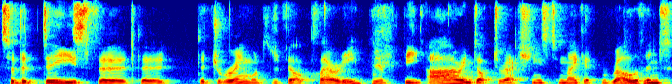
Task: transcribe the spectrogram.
so the d's for the the dream or to develop clarity. Yep. The R in Doctor Action is to make it relevant.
